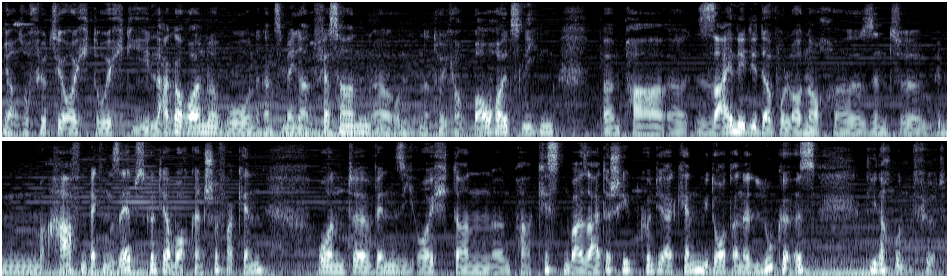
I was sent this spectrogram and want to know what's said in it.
Ja, so führt sie euch durch die Lagerräume, wo eine ganze Menge an Fässern äh, und natürlich auch Bauholz liegen. Äh, ein paar äh, Seile, die da wohl auch noch äh, sind. Äh, Im Hafenbecken selbst könnt ihr aber auch kein Schiff erkennen. Und äh, wenn sie euch dann ein paar Kisten beiseite schiebt, könnt ihr erkennen, wie dort eine Luke ist, die nach unten führt.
